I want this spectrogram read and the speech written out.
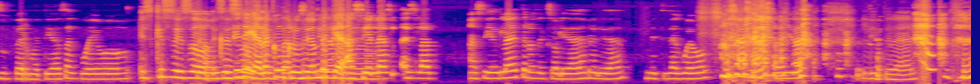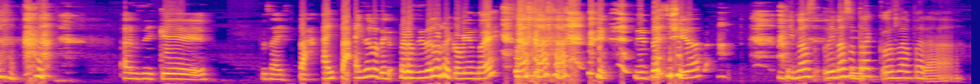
súper metidas a huevo es que es eso es que llegué a la conclusión de que así es, la, así es la heterosexualidad en realidad metida a huevo vida. literal Así que, pues ahí está, ahí está, ahí se los dejo. Pero sí se los recomiendo, ¿eh? sí está chido. Dinos, dinos otra cosa para,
